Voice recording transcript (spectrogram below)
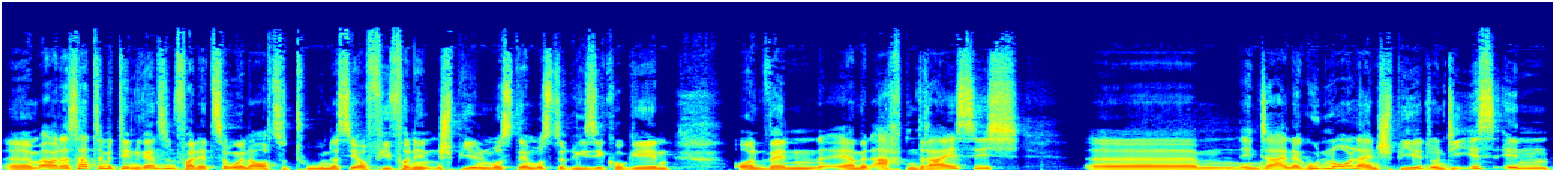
Ähm, aber das hatte mit den ganzen Verletzungen auch zu tun, dass sie auch viel von hinten spielen mussten. Er musste Risiko gehen. Und wenn er mit 38 ähm, hinter einer guten O-Line spielt und die ist in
